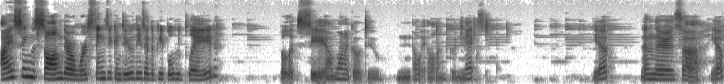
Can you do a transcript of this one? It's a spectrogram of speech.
I sing the song, There Are Worse Things You Can Do. These are the people who played. But let's see, I want to go to, oh wait, hold on, go next. Yep. Then there's, uh, yep,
